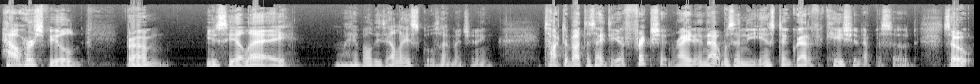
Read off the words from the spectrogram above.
Hal Hershfield from UCLA, I have all these LA schools I'm mentioning, talked about this idea of friction, right? And that was in the instant gratification episode. So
